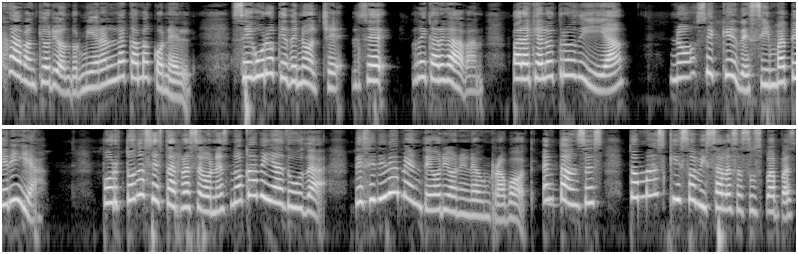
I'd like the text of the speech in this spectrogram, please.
dejaban que Orión durmiera en la cama con él. Seguro que de noche se recargaban para que al otro día no se quede sin batería. Por todas estas razones no cabía duda. Decididamente Orión era un robot. Entonces, Tomás quiso avisarles a sus papás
